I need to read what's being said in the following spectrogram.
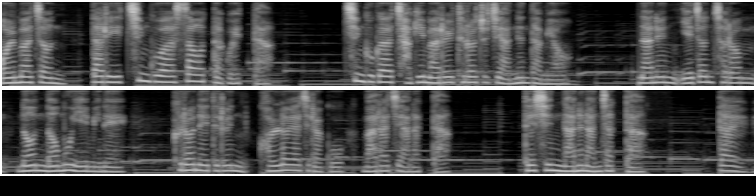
얼마 전 딸이 친구와 싸웠다고 했다. 친구가 자기 말을 들어주지 않는다며 나는 예전처럼 넌 너무 예민해. 그런 애들은 걸러야지라고 말하지 않았다. 대신 나는 앉았다. 딸,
